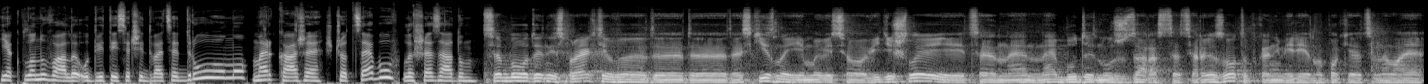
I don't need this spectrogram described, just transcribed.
як планували у 2022-му, мер каже, що це був лише задум. Це був один із проєктів е, де, де, де ескізний, і ми від цього відійшли. І це не, не буде ну зараз це, це реалізовувати, по крайній мірі, ну поки це немає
